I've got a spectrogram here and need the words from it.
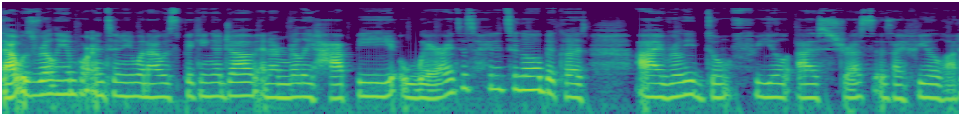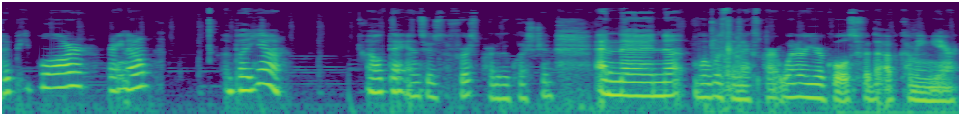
That was really important to me when i was picking a job and i'm really happy where i decided to go because i really don't feel as stressed as i feel a lot of people are right now. But yeah I hope that answers the first part of the question. And then what was the next part? What are your goals for the upcoming year?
